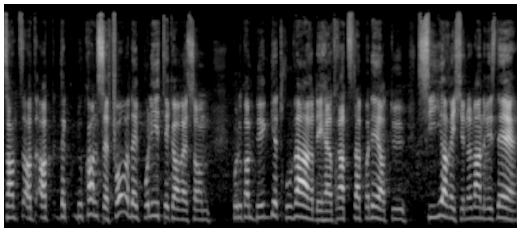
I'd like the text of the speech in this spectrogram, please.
sant? At, at det, Du kan se for deg politikere som hvor du kan bygge troverdighet rett og slett på det at du sier ikke nødvendigvis det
